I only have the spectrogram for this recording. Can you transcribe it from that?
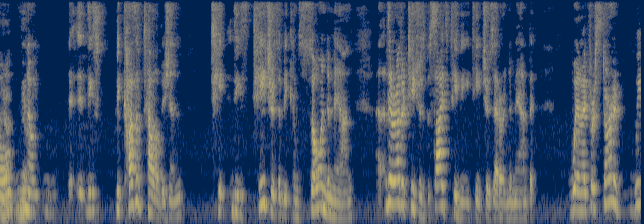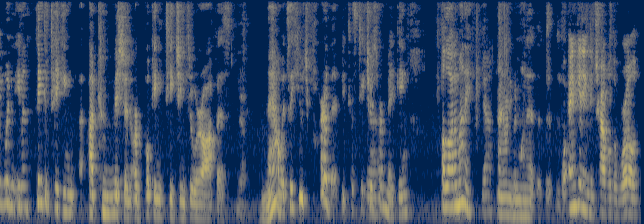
So Yeah, you yeah. know, it, these because of television, te- these teachers have become so in demand. Uh, There are other teachers besides TV teachers that are in demand, but when I first started, we wouldn't even think of taking a commission or booking teaching through our office. Yeah. Now it's a huge part of it because teachers Yeah. are making a lot of money. Yeah. I don't even want to. Uh, uh, uh, well, and getting to travel the world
